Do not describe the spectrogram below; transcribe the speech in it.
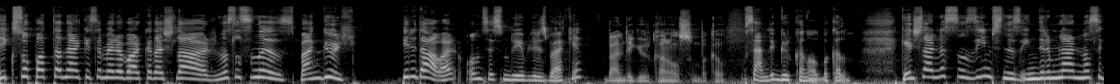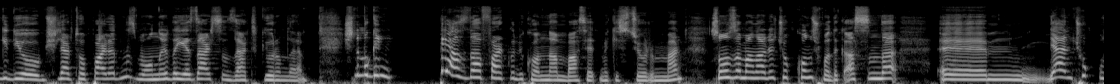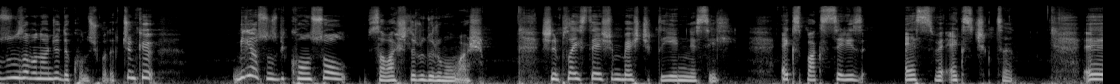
Pixopat'tan herkese merhaba arkadaşlar. Nasılsınız? Ben Gül. Biri daha var. Onun sesini duyabiliriz belki. Ben de Gürkan olsun bakalım. Sen de Gürkan ol bakalım. Gençler nasılsınız? İyi misiniz? İndirimler nasıl gidiyor? Bir şeyler toparladınız mı? Onları da yazarsınız artık yorumlara. Şimdi bugün biraz daha farklı bir konudan bahsetmek istiyorum ben. Son zamanlarda çok konuşmadık. Aslında e, yani çok uzun zaman önce de konuşmadık. Çünkü biliyorsunuz bir konsol savaşları durumu var. Şimdi PlayStation 5 çıktı yeni nesil. Xbox Series S ve X çıktı. Ee,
